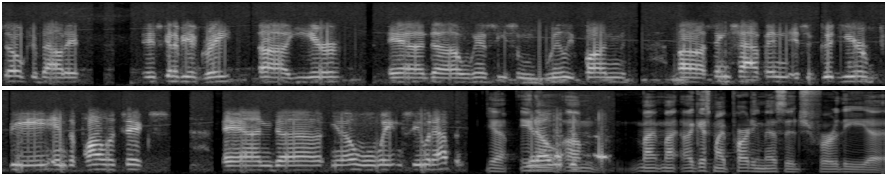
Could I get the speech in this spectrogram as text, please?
stoked about it. It's going to be a great uh, year, and uh, we're going to see some really fun uh, things happen. It's a good year to be into politics, and uh, you know we'll wait and see what happens. Yeah, you, You know, know, um, my, my I guess my parting message for the uh,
